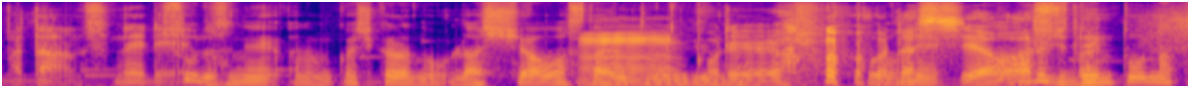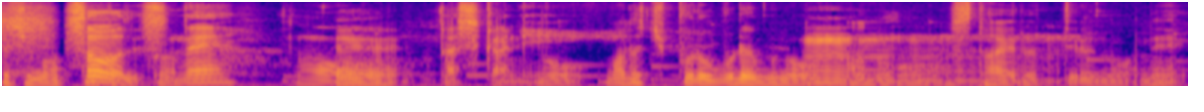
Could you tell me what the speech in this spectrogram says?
パターンですね、そうですね。あの、昔からのラッシュアワースタイルと言われるようこれこのね。ラッシュアワーある種伝統になってしまったそうですね。もう、え確かに。のマルチプロブレムの,、うん。あのスタイルっていうのはね、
